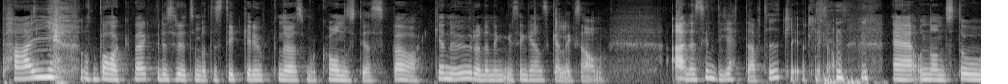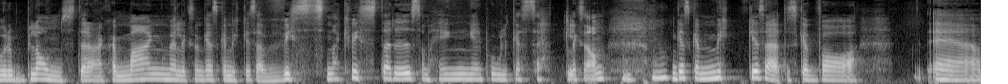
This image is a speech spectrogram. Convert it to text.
paj, något bakverk, där det ser ut som att det sticker upp några små konstiga spöken ur och den ser ganska liksom Ah, den ser inte jätteaptitlig ut. Liksom. eh, och någon stor blomsterarrangemang med liksom ganska mycket så här vissna kvistar i som hänger på olika sätt. Liksom. Mm. Ganska mycket så här att det ska vara Eh,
